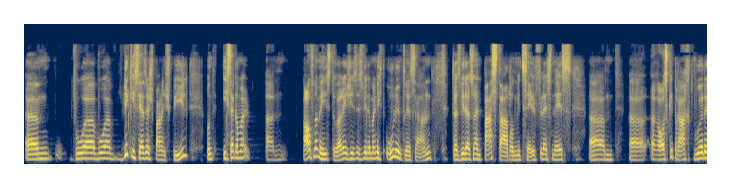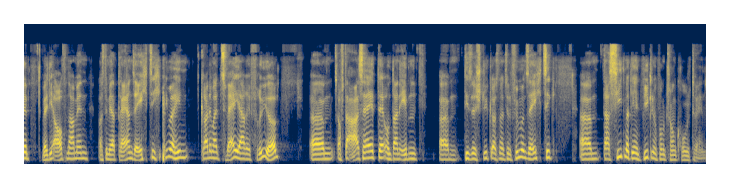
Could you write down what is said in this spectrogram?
ähm, wo, er, wo er wirklich sehr, sehr spannend spielt. Und ich sage einmal, ähm, Aufnahmehistorisch ist es wieder mal nicht uninteressant, dass wieder so ein Bastardel mit Selflessness ähm, äh, rausgebracht wurde, weil die Aufnahmen aus dem Jahr 63 immerhin gerade mal zwei Jahre früher ähm, auf der A-Seite und dann eben ähm, dieses Stück aus 1965 ähm, da sieht man die Entwicklung von John Coltrane.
